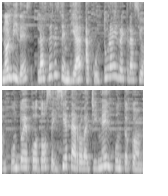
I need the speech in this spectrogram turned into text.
No olvides, las debes de enviar a cultura y recreación.epo267.gmail.com.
